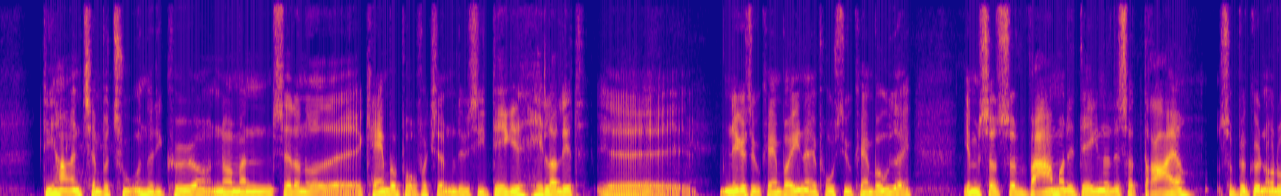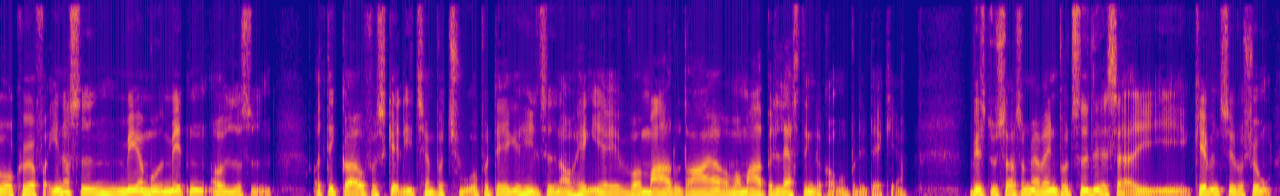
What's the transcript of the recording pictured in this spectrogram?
De har en temperatur, når de kører. Når man sætter noget camper camber på, for eksempel, det vil sige, dækket hælder lidt. Øh, negativ camber indad, positiv camber udad. Jamen, så, så varmer det dækket. Når det så drejer, så begynder du at køre fra indersiden mere mod midten og ydersiden. Og det gør jo forskellige temperaturer på dækket hele tiden, afhængig af, hvor meget du drejer, og hvor meget belastning, der kommer på det dæk her. Hvis du så, som jeg var inde på tidligere, især i Kevins situation,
